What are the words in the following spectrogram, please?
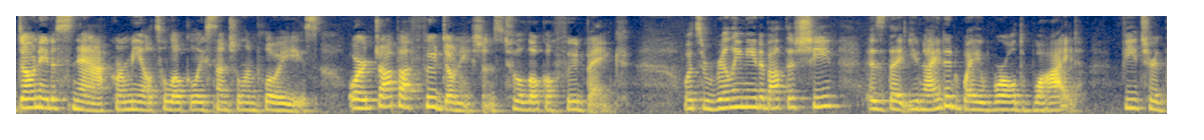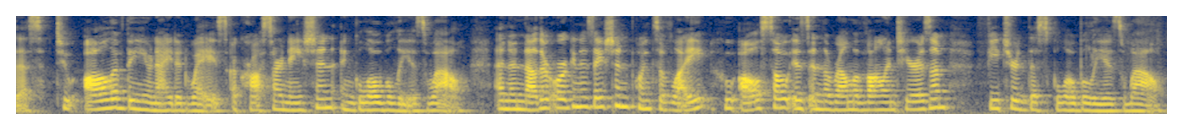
donate a snack or meal to local essential employees, or drop off food donations to a local food bank. What's really neat about this sheet is that United Way Worldwide featured this to all of the United Ways across our nation and globally as well. And another organization, Points of Light, who also is in the realm of volunteerism, featured this globally as well.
